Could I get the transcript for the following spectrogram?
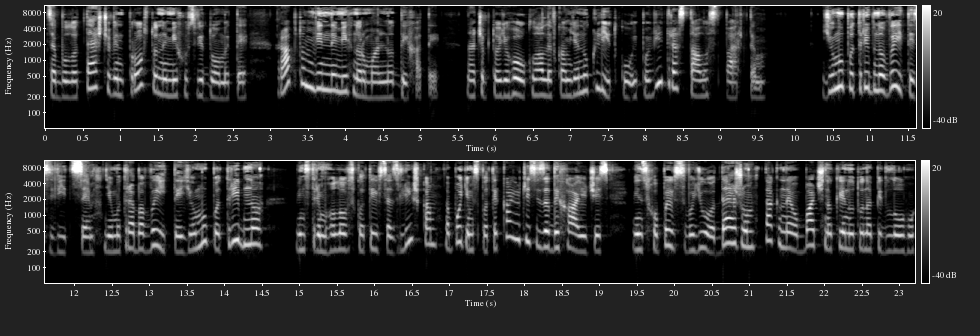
Це було те, що він просто не міг усвідомити. Раптом він не міг нормально дихати, начебто його уклали в кам'яну клітку, і повітря стало спертим. Йому потрібно вийти звідси, йому треба вийти, йому потрібно. Він стрімголов скотився з ліжка, а потім, спотикаючись і задихаючись, він схопив свою одежу, так необачно кинуту на підлогу,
